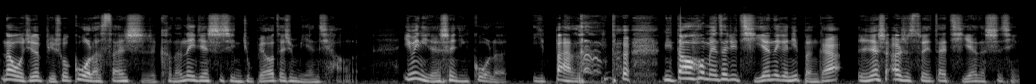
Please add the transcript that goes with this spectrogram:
那我觉得，比如说过了三十，可能那件事情你就不要再去勉强了，因为你人生已经过了一半了，对，你到后面再去体验那个你本该人家是二十岁在体验的事情。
